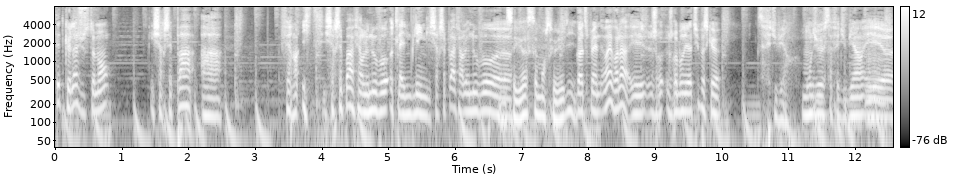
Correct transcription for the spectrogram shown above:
peut-être que là, justement, il cherchait pas à faire un hit. Il cherchait pas à faire le nouveau Hotline Bling. Il cherchait pas à faire le nouveau euh, C'est exactement ce que j'ai dit. God's Plan. Ouais, voilà. Et je, je rebondis là-dessus parce que ça fait du bien. Mon Dieu, ça fait du bien. Et euh,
